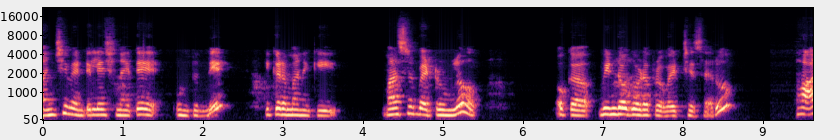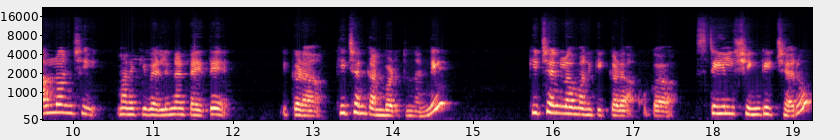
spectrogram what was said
మంచి వెంటిలేషన్ అయితే ఉంటుంది. ఇక్కడ మనకి మాస్టర్ బెడ్రూమ్లో ఒక విండో కూడా ప్రొవైడ్ చేశారు. హాల్లోంచి మనకి వెళ్ళినట్టయితే ఇక్కడ కిచెన్ కనబడుతుందండి. కిచెన్లో మనకి ఇక్కడ ఒక స్టీల్ షింక్ ఇచ్చారు.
